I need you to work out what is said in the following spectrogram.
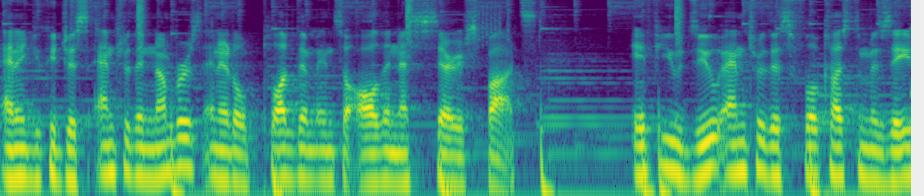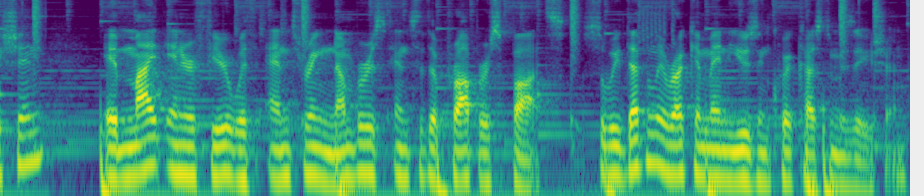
and you could just enter the numbers and it'll plug them into all the necessary spots. If you do enter this full customization, it might interfere with entering numbers into the proper spots, so we definitely recommend using quick customization.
